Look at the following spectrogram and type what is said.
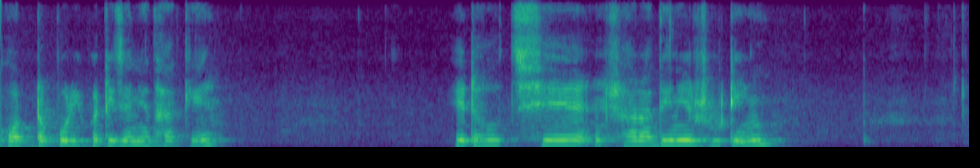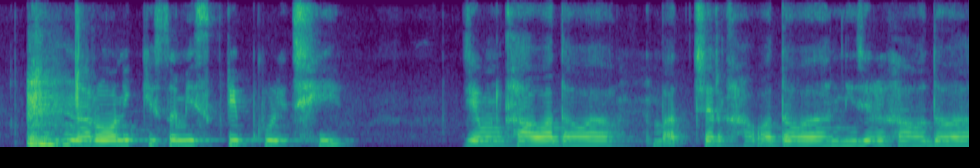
ঘরটা পরিপাটি জানিয়ে থাকে। এটা হচ্ছে সারাদিনের রুটিন। আরও অনেক কিছু আমি স্ক্রিপ্ট করেছি। যেমন খাওয়া দাওয়া, বাচ্চার খাওয়া দাওয়া, নিজের খাওয়া দাওয়া,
